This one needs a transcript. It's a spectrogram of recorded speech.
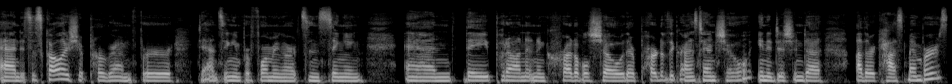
And it's a scholarship program for dancing and performing arts and singing. And they put on an incredible show. They're part of the Grandstand Show, in addition to other cast members.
